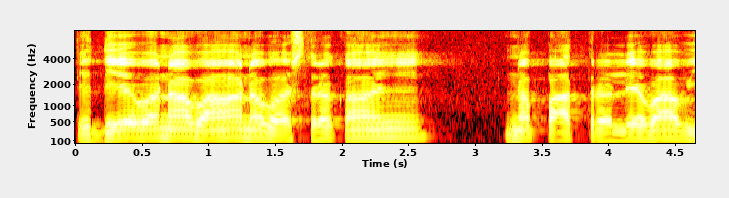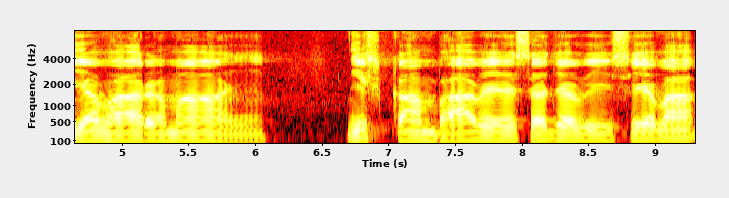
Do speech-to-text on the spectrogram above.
તે દેવના વાન વસ્ત્ર કાંઈ ન પાત્ર લેવા વ્યવહારમાંય નિષ્કામ ભાવે સજવી સેવા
